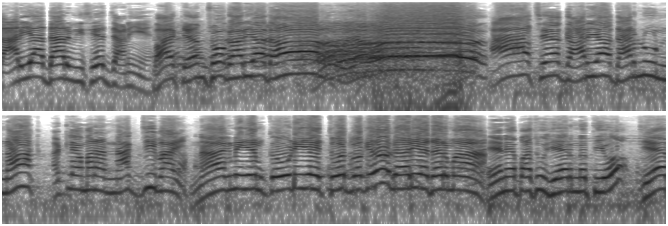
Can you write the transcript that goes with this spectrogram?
ગારિયાધાર વિશે જાણીએ. ભાઈ કેમ છો ગારિયાધાર? આ છે ગારિયાધારનું નાક એટલે અમારા નાગજીભાઈ. નાગની જેમ કવડી જાય તો જ હો ગારિયાધારમાં એને પાછું ઝેર નથી હો. ઝેર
